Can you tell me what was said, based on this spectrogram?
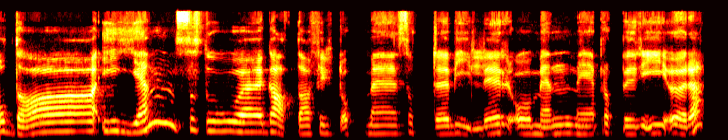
Og da igjen så sto eh, gata fylt opp med sorte biler og menn med propper i øret.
